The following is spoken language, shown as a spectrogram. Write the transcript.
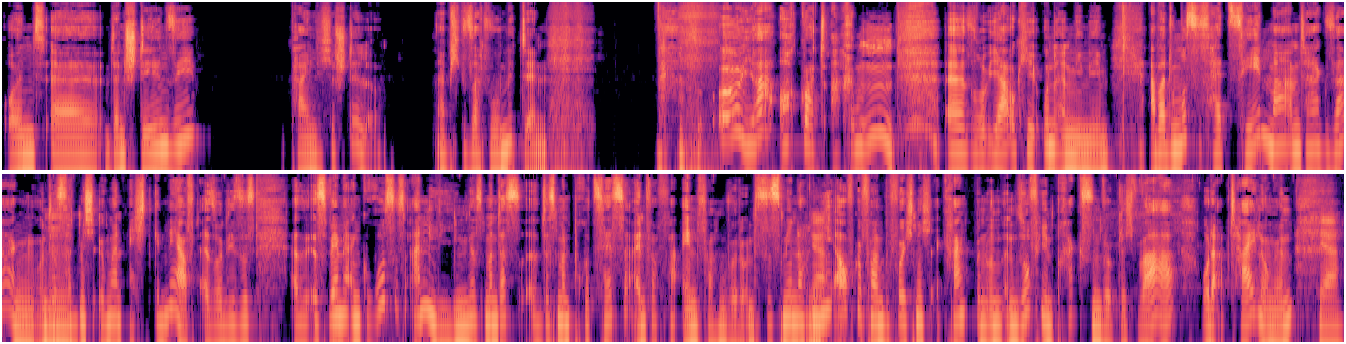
Und äh, dann stillen sie peinliche Stille. Da habe ich gesagt, womit denn? So, oh ja, oh Gott, ach, mh. Hm. Äh, so, ja, okay, unangenehm. Aber du musst es halt zehnmal am Tag sagen. Und das mhm. hat mich irgendwann echt genervt. Also dieses, also es wäre mir ein großes Anliegen, dass man das, dass man Prozesse einfach vereinfachen würde. Und es ist mir noch ja. nie aufgefallen, bevor ich nicht erkrankt bin und in so vielen Praxen wirklich war oder Abteilungen. Ja.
